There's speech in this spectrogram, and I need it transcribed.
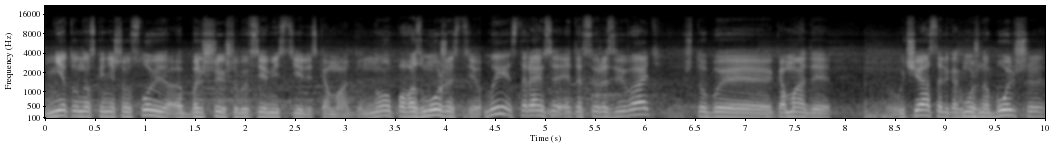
Нет у нас, конечно, условий э, больших, чтобы все вместились команды, но по возможности мы стараемся это все развивать, чтобы команды участвовали как можно больше,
